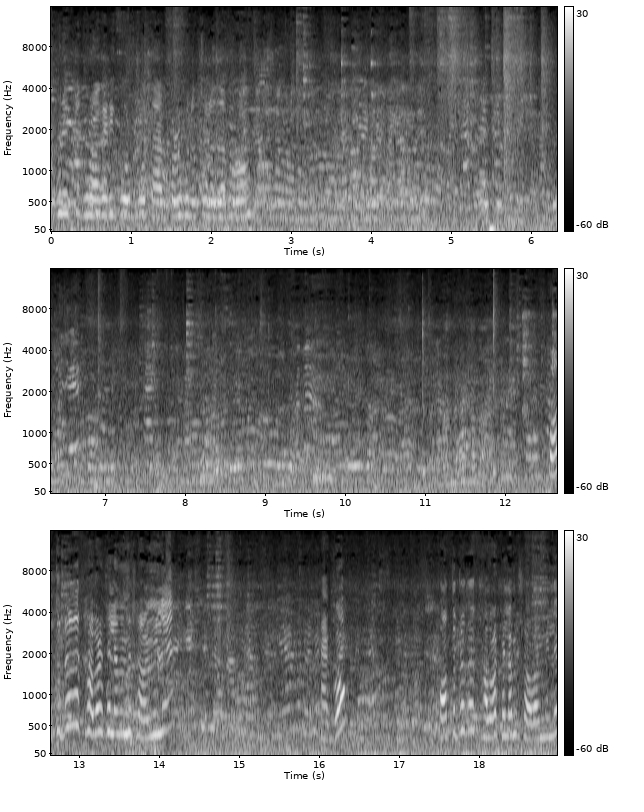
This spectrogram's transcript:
এখন একটু ঘোরাঘুরি করব, তারপর হলো চলে যাব। কত টাকা খাবার খেলাম আমরা সবাই মিলে? হ্যাঁ গো। কত টাকা খাবার খেলাম সবাই মিলে?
